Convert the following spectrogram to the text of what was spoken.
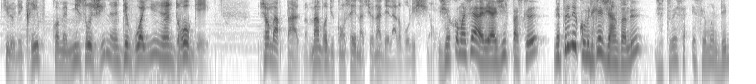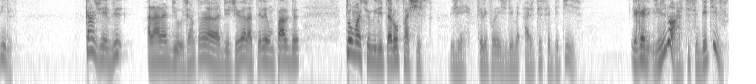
qui le décrivent comme un misogyne, un dévoyé, un drogué. Jean-Marc Palme, membre du Conseil national de la Révolution. J'ai commencé à réagir parce que les premiers communiqués que j'ai entendus, j'ai trouvé ça extrêmement débile. Quand j'ai vu à la radio, j'entends à la radio, j'ai vu à la télé, on parle de Thomas ce militaro-fasciste. J'ai téléphoné, j'ai dit, mais arrêtez ces bêtises. Les gars, j'ai dit, non, arrêtez ces bêtises.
